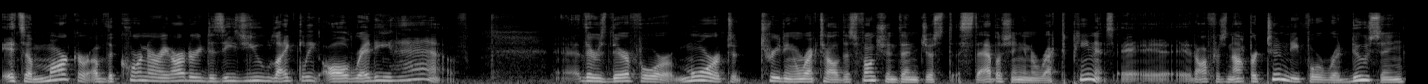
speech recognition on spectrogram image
It's a marker of the coronary artery disease you likely already have. There's therefore more to treating erectile dysfunction than just establishing an erect penis. It offers an opportunity for reducing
